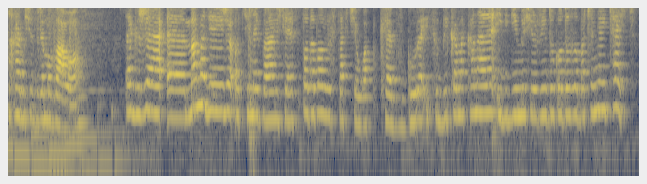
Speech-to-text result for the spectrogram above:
Trochę mi się zrymowało. Także e, mam nadzieję, że odcinek Wam się spodobał. Zostawcie łapkę w górę i subika na kanale i widzimy się już niedługo. Do zobaczenia i cześć!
